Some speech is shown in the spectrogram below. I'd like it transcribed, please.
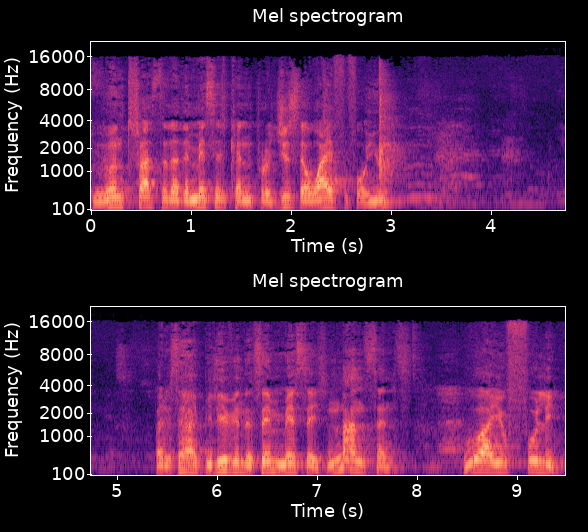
You don't trust that the message can produce a wife for you. But you say, I believe in the same message. Nonsense. Who are you fooling?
